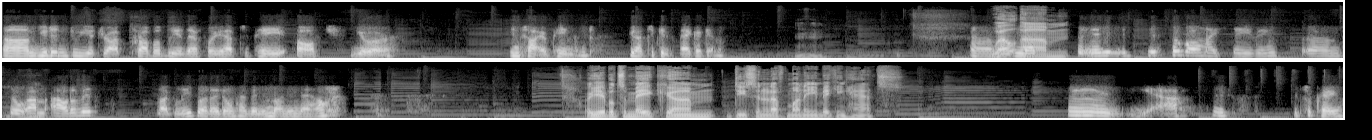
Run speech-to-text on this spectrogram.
um, "You didn't do your job properly, therefore you have to pay off your entire payment. You have to give it back again." hmm Um, Well, um, it, it, it took all my savings, um, so I'm out of it, luckily, but I don't have any money now. are you able to make um decent enough money making hats? Mm, yeah, it's it's okay.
